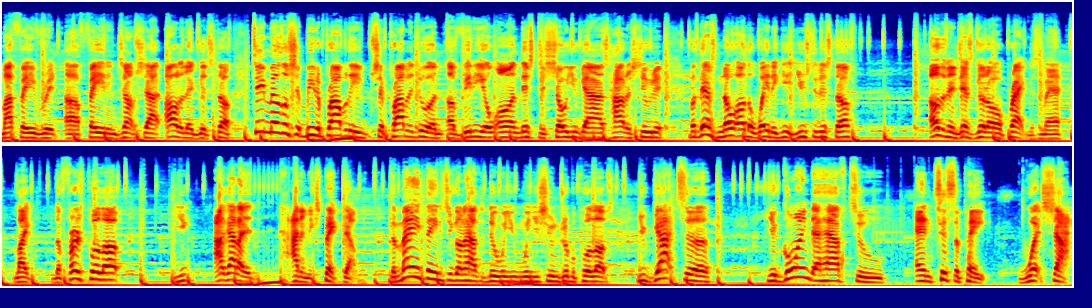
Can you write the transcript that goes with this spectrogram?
my favorite uh, fade and jump shot, all of that good stuff. T. Mizzle should be the probably should probably do a, a video on this to show you guys how to shoot it. But there's no other way to get used to this stuff other than just good old practice, man. Like the first pull up, you I gotta I didn't expect that one. The main thing that you're gonna have to do when you when you shooting dribble pull ups, you got to you're going to have to anticipate what shot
